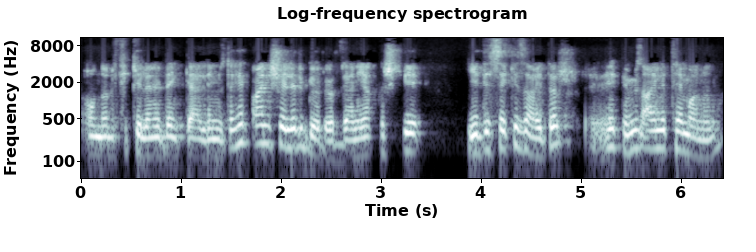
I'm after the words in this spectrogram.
onların fikirlerine denk geldiğimizde hep aynı şeyleri görüyoruz. Yani yaklaşık bir 7-8 aydır e, hepimiz aynı temanın,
